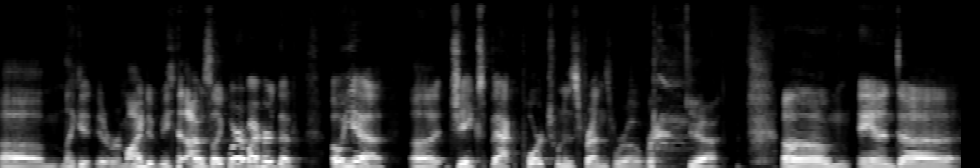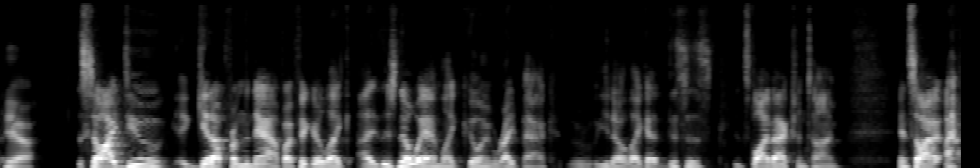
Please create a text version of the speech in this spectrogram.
Um, like it, it reminded me. I was like, where have I heard that? Oh yeah, uh, Jake's back porch when his friends were over. Yeah. um, and uh, Yeah. So I do get up from the nap. I figure like I, there's no way I'm like going right back. You know, like I, this is it's live action time, and so I, I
